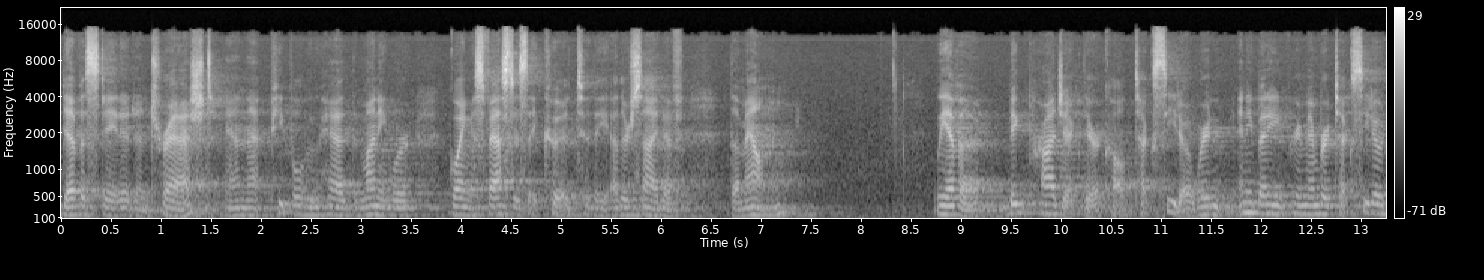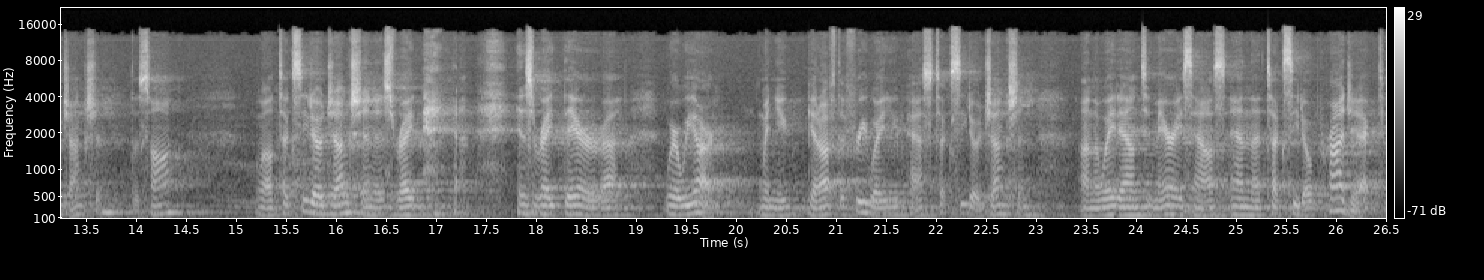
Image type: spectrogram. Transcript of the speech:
devastated and trashed, and that people who had the money were going as fast as they could to the other side of the mountain. We have a big project there called Tuxedo. Where, anybody remember Tuxedo Junction, the song? Well, Tuxedo Junction is right, is right there uh, where we are. When you get off the freeway, you pass Tuxedo Junction on the way down to Mary's house, and the Tuxedo Project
